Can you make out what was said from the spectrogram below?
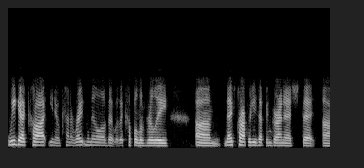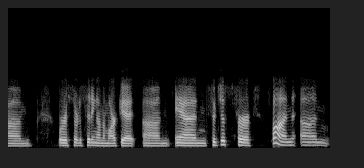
we got caught, you know, kind of right in the middle of it with a couple of really um, nice properties up in Greenwich that um, were sort of sitting on the market. Um, and so, just for fun, um,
